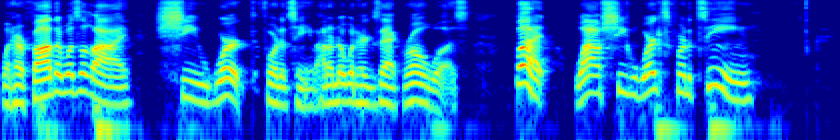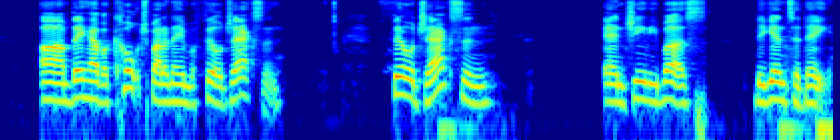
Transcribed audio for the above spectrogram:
when her father was alive, she worked for the team. I don't know what her exact role was, but while she works for the team, um, they have a coach by the name of Phil Jackson. Phil Jackson and Jeanie Buss begin to date.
